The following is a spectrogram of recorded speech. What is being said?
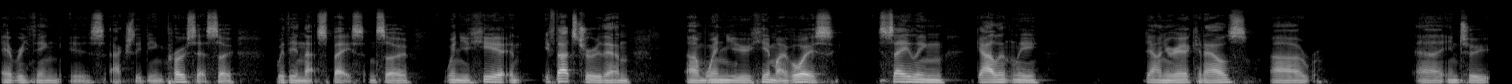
everything is actually being processed so within that space. And so when you hear and if that's true then um, when you hear my voice sailing gallantly down your ear canals uh, uh, into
